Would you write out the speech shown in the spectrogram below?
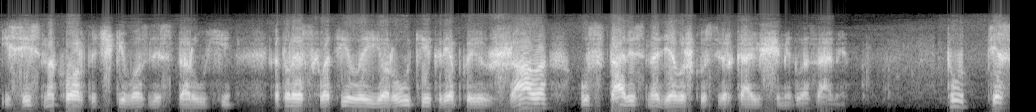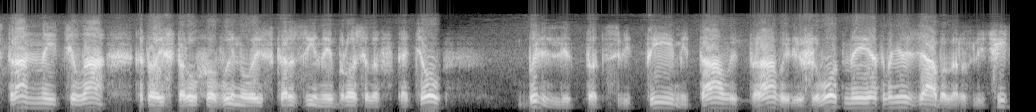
и сесть на корточки возле старухи, которая схватила ее руки крепко их сжала, уставясь на девушку сверкающими глазами. Тут те странные тела, которые старуха вынула из корзины и бросила в котел, были ли то цветы, металлы, травы или животные, этого нельзя было различить,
